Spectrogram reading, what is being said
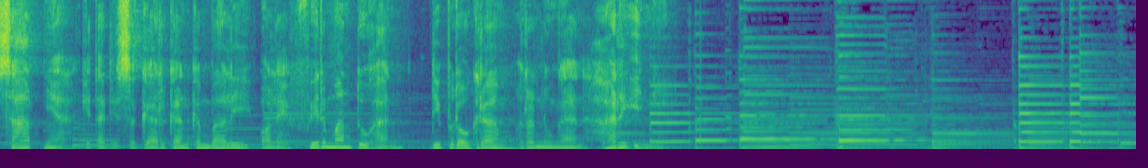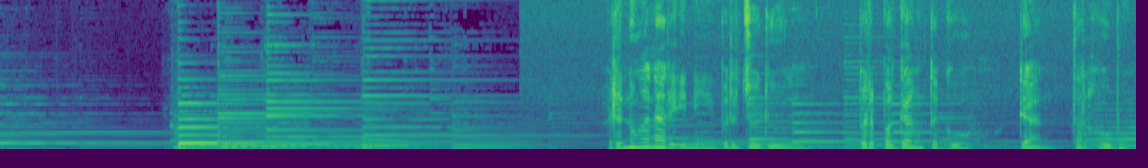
Saatnya kita disegarkan kembali oleh firman Tuhan di program renungan hari ini. Renungan hari ini berjudul Berpegang Teguh dan Terhubung.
